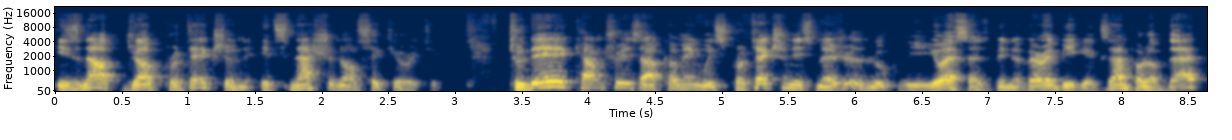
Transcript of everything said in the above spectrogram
is not job protection, it's national security. Today, countries are coming with protectionist measures. Look, the US has been a very big example of that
